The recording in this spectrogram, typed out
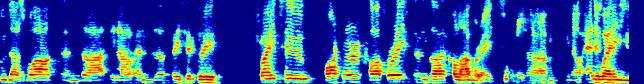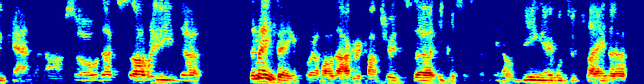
who does what, and uh, you know, and uh, basically try to partner, cooperate, and uh, collaborate. Um, you know, any way you can. Uh, so that's really the the main thing for about agriculture It's the ecosystem. You know, being able to play the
